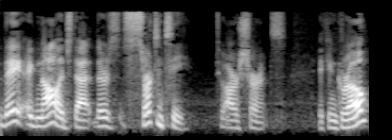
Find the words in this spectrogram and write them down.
they acknowledge that there's certainty to our assurance. It can grow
